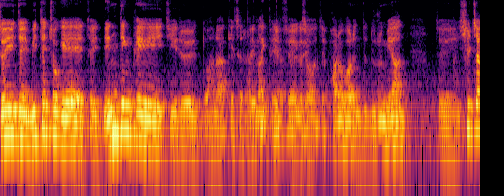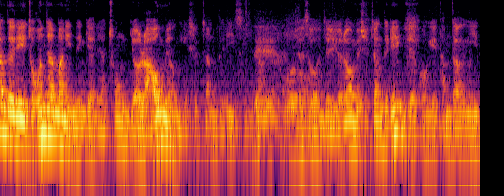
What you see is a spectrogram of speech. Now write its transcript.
음. 저희 이제 밑에 쪽에 저희 landing page를 또 하나 개설을 할것 같아요. 페이지, 여기서 이제 바로바로 이제 누르면 저희 실장들이 저 혼자만 있는 게 아니라 총 19명의 실장들이 있습니다. 네. 어. 그래서 이제 19명 실장들이 이제 거기에 담당이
